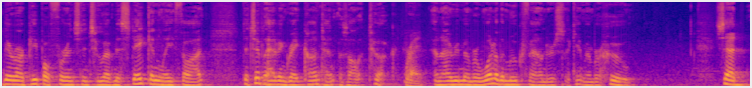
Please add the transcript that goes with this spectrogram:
there are people, for instance, who have mistakenly thought that simply having great content was all it took. Right. And I remember one of the MOOC founders, I can't remember who, said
